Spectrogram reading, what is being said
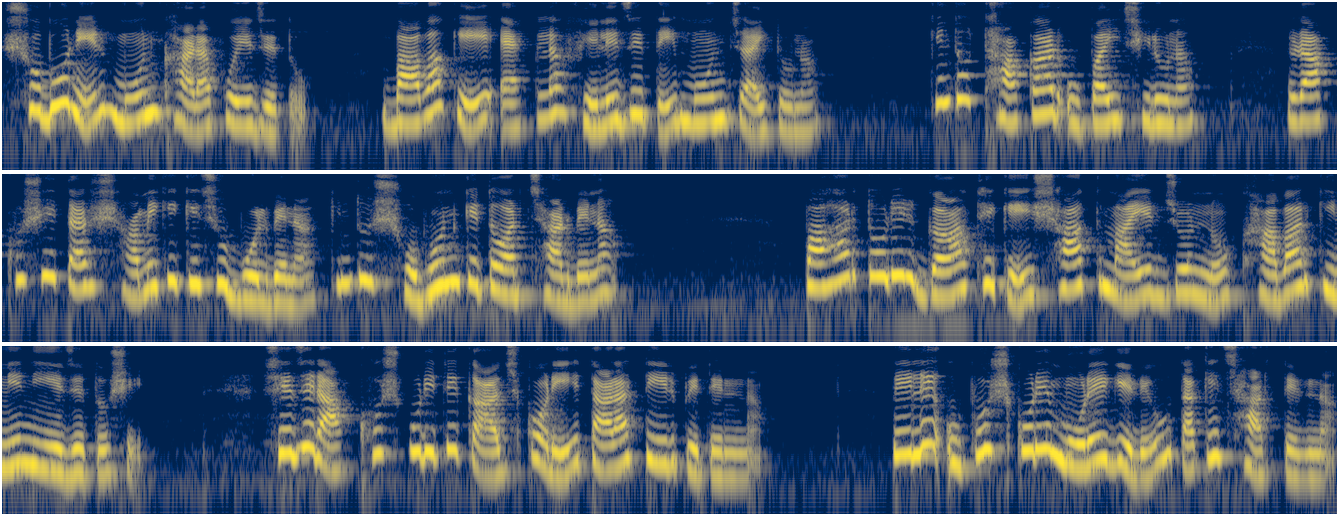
শোভনের মন খারাপ হয়ে যেত। বাবাকে একলা ফেলে যেতে মন চাইতো না। কিন্তু থাকার উপায় ছিল না। রাক্ষসী তার স্বামীকে কিছু বলবে না, কিন্তু শোভনকে তো আর ছাড়বে না। পাহাড়তলির গা থেকে সাত মায়ের জন্য খাবার কিনে নিয়ে যেত সে। সে যে রাক্ষসপুরীতে কাজ করে, তারা টের পেতেন না। পেলে উপোস করে মরে গেলেও তাকে ছাড়তেন না।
